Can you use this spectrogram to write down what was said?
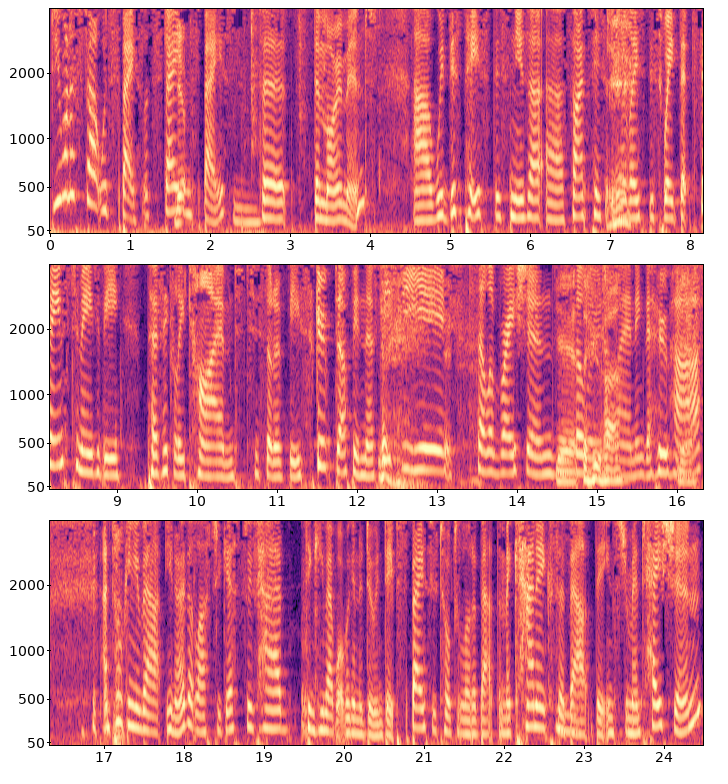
Do you want to start with space? Let's stay Yep. in space for the moment. Uh, with this piece, this news uh, science piece that was Yeah. released this week, that seems to me to be perfectly timed to sort of be scooped up in the 50-year celebrations Yeah, of the, the lunar landing, the hoo-ha, and talking about you know the last two guests we've had, thinking about what we're going to do in deep space. We've talked a lot about the mechanics, about the instrumentation,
